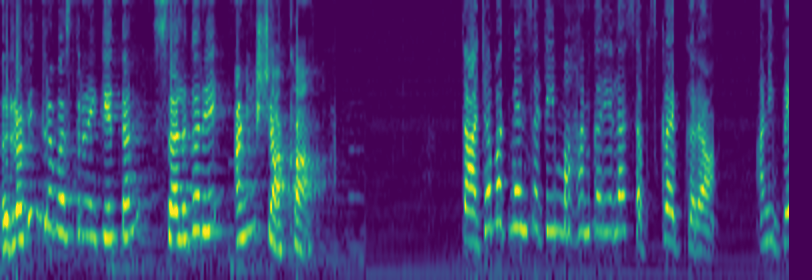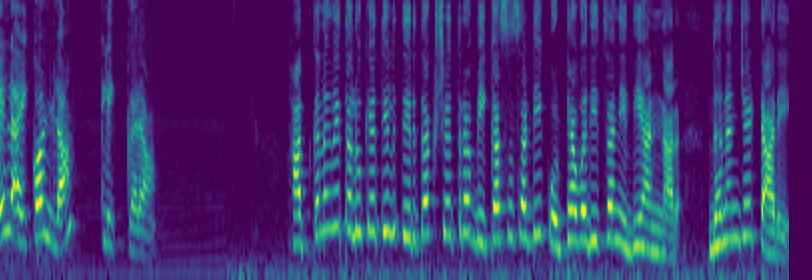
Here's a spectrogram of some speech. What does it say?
रवींद्र वस्त्रनिकेतन सलगरे आणि शाखा. ताज्या बातम्यांसाठी महान करेला सबस्क्राईब करा आणि बेल आयकॉनला क्लिक करा. हातकणंगले तालुक्यातील तीर्थक्षेत्र विकासासाठी कोट्यावधीचा निधी आणणार? धनंजय टारे.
